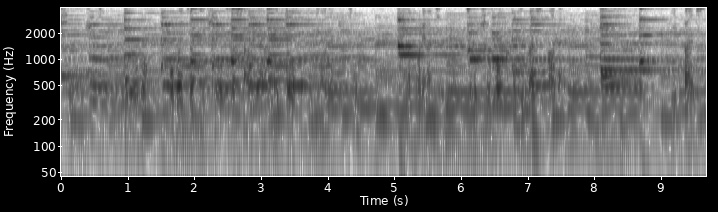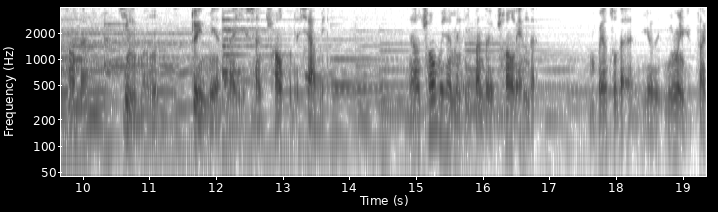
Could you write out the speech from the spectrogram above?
出的人去做。你如果不会做地出，这个商家没做过，你让他去做，那不了解。这个出风口一般是放在，一般是放在进门对面那一扇窗户的下面。然后窗户下面呢，一般都有窗帘的。不要坐在有，因为在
